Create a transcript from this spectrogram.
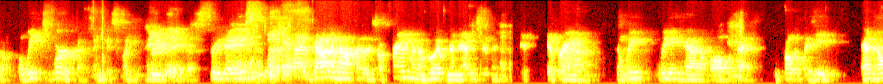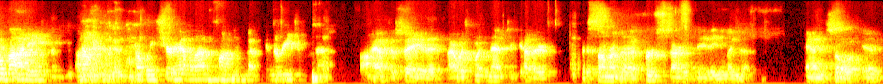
a, a, week's work, I think is what he paid. Three days. Three days. I got enough. There's a frame and a hood and an engine and it, it ran. And we, we had a ball of We called it the heat. Had no body, um, but we sure had a lot of fun in the, in the region I have to say that I was putting that together the summer that I first started dating Linda. And so it,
